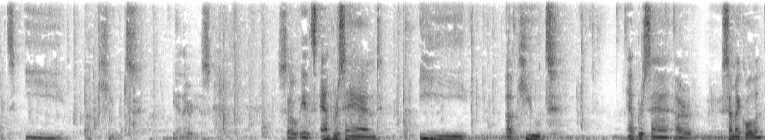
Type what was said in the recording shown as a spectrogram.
it's E acute. Yeah, there it is. So it's ampersand E acute ampersand or semicolon,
